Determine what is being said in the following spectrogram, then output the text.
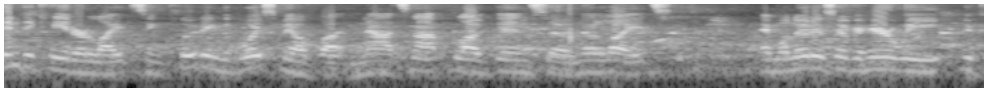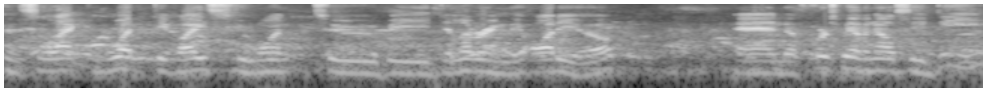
indicator lights, including the voicemail button. Now it's not plugged in, so no lights. And we'll notice over here we you can select what device you want to be delivering the audio. And of course we have an LCD.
